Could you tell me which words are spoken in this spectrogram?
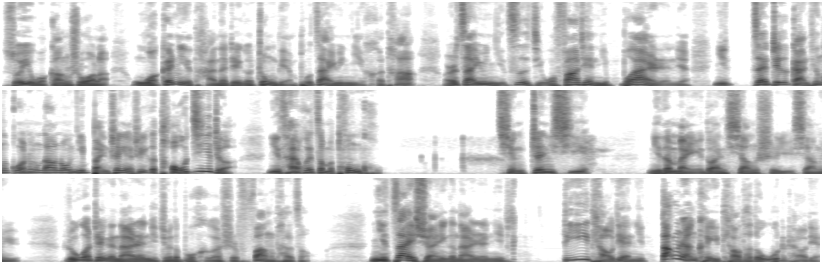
所以我刚说了，我跟你谈的这个重点不在于你和他，而在于你自己。我发现你不爱人家，你在这个感情的过程当中，你本身也是一个投机者，你才会这么痛苦。请珍惜你的每一段相识与相遇。如果这个男人你觉得不合适，放他走。你再选一个男人，你第一条件，你当然可以挑他的物质条件。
